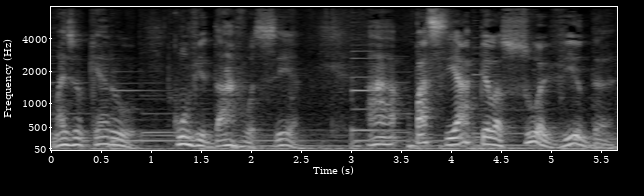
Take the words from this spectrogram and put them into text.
Mas eu quero convidar você a passear pela sua vida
